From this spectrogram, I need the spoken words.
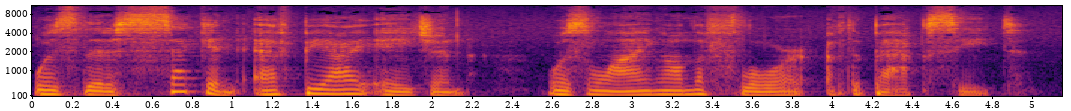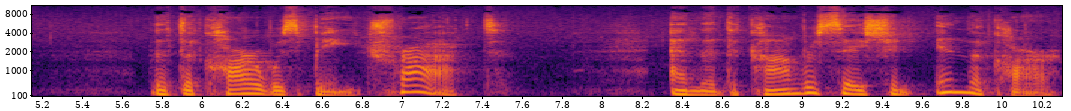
was that a second FBI agent was lying on the floor of the back seat, that the car was being tracked, and that the conversation in the car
